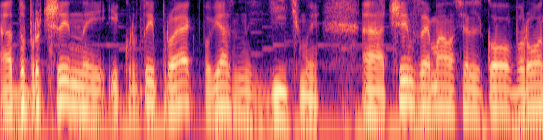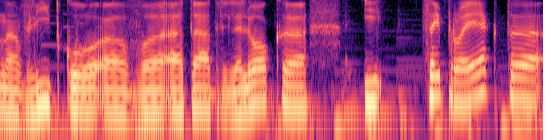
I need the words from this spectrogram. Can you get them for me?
е, доброчинний і крутий проект пов'язаний з дітьми. Чим займалася лялькова оборона влітку в театрі ляльок. І цей проект е,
